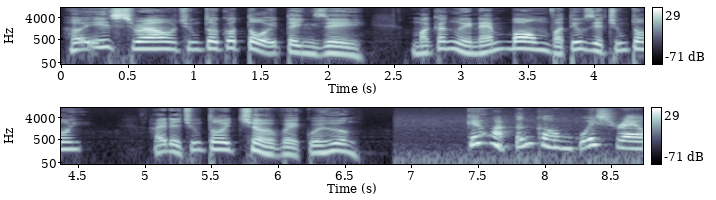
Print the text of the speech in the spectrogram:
Hỡi Israel, chúng tôi có tội tình gì mà các người ném bom và tiêu diệt chúng tôi? Hãy để chúng tôi trở về quê hương. Kế hoạch tấn công của Israel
